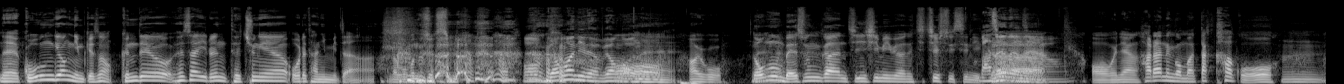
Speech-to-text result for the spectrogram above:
네, 고은경님께서 근데요 회사 일은 대충 해야 오래 다닙니다. 라고 보내주셨습니다. 어, 명언이네요, 명언. 어. 네, 아이고. 너무 매 순간 진심이면 지칠 수 있으니까. 맞아요. 맞아요. 어, 그냥 하라는 것만 딱 하고 음,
